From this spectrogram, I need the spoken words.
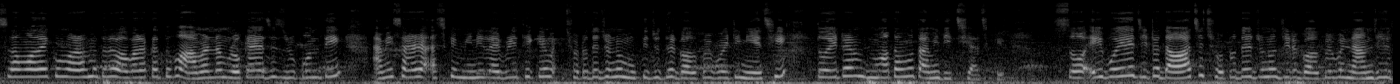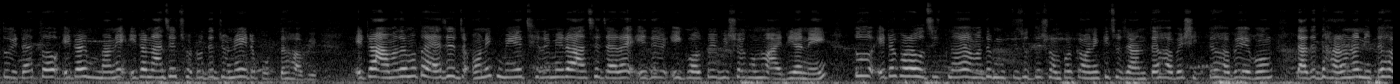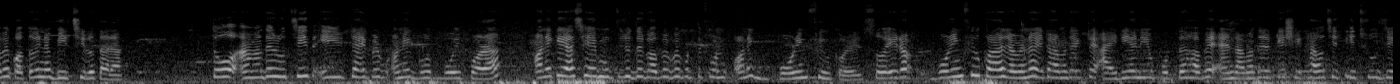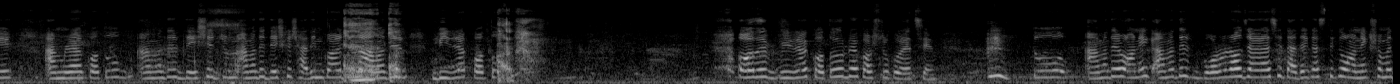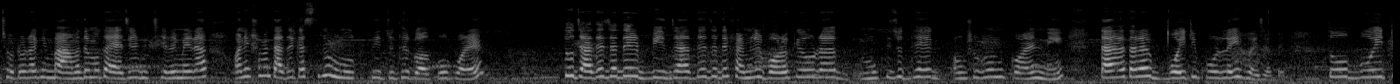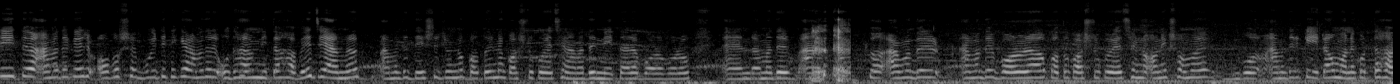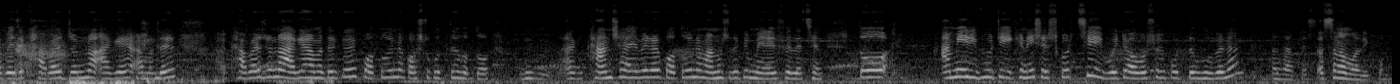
আসসালামু আলাইকুম রহমতুল্লাহ ওবরাকাতুহ। আমার নাম রোকায় আজিজ রূপন্তী। আমি স্যার আজকে মিনি লাইব্রেরি থেকে ছোটদের জন্য মুক্তিযুদ্ধের গল্পের বইটি নিয়েছি। তো এটার মতামত আমি দিচ্ছি আজকে। সো এই বইয়ে যেটা দেওয়া আছে ছোটদের জন্য যেটা গল্পের বই নাম যেহেতু এটা, তো এটার মানে এটা না যে ছোটদের জন্য এটা পড়তে হবে। এটা আমাদের মতো অ্যাজ এ অনেক মেয়ে, ছেলেমেয়েরা আছে যারা এদের এই গল্পের বিষয়ে কোনো আইডিয়া নেই। তো এটা করা উচিত নয়। আমাদের মুক্তিযুদ্ধের সম্পর্কে অনেক কিছু জানতে হবে, শিখতে হবে এবং তাদের ধারণা নিতে হবে কতই না বীর ছিল তারা। তো আমাদের উচিত এই টাইপের অনেক বই পড়া। অনেকেই আছে মুক্তিযুদ্ধের গল্পের বই পড়তে অনেক বোরিং ফিল করে। সো এটা বোরিং ফিল করা যাবে না, এটা আমাদের একটা আইডিয়া নিয়ে পড়তে হবে অ্যান্ড আমাদেরকে শেখা উচিত কিছু যে আমরা কত, আমাদের দেশের জন্য, আমাদের দেশকে স্বাধীন করার জন্য আমাদের বীররা কত, আমাদের বীররা কতটা কষ্ট করেছেন। আমাদের অনেক, আমাদের বড়রাও যারা আছে তাদের কাছ থেকে অনেক সময় ছোটরা কিংবা আমাদের মতো অ্যাজের ছেলেমেয়েরা অনেক সময় তাদের কাছ থেকেও মুক্তিযুদ্ধের গল্প পড়ে। তো যাদের যাদের যাদের যাদের ফ্যামিলির বড় কেউরা মুক্তিযুদ্ধে অংশগ্রহণ করেননি, তারা তারা বইটি পড়লেই হয়ে যাবে। তো বইটিতে আমাদেরকে অবশ্যই বইটি থেকে আমাদের উদাহরণ নিতে হবে যে আমরা আমাদের দেশের জন্য কতই না কষ্ট করেছেন আমাদের নেতারা বড় বড় অ্যান্ড আমাদের, তো আমাদের আমাদের বড়রাও কত কষ্ট করেছেন। অনেক সময় আমাদেরকে এটাও মনে করতে হবে যে খাবারের জন্য আগে আমাদের, খাবারের জন্য আগে আমাদেরকে কতই না কষ্ট করতে হতো। খান সাহেবেরা কতই না মানুষদেরকে মেরে ফেলেছেন। তো আমি এই রিভিউটি এখানেই শেষ করছি। এই বইটা অবশ্যই পড়তে ভুলবে না। আল্লাহ হাফেজ। আসসালামু আলাইকুম।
